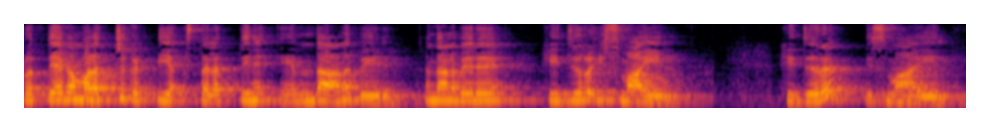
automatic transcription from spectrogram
പ്രത്യേകം വളച്ചു കെട്ടിയ സ്ഥലത്തിന് എന്താണ് പേര്? എന്താണ് പേര്? ഹിജിർ ഇസ്മായിൽ. ഹിജിർ ഇസ്മായിൽ.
